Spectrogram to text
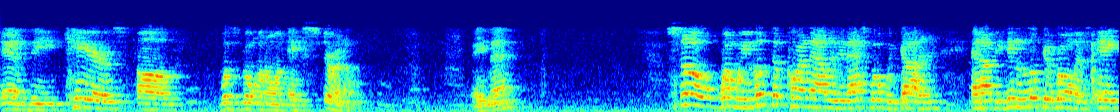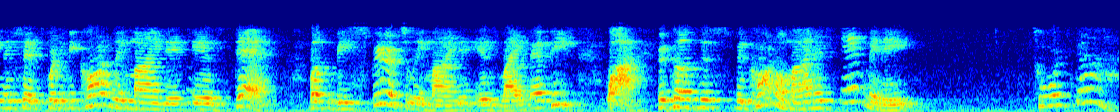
and the cares of what's going on externally. Amen? So when we looked up carnality, that's what we got in. And I begin to look at Romans 8, and it says, For to be carnally minded is death, but to be spiritually minded is life and peace. Why? Because this, the carnal mind is enmity towards God.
